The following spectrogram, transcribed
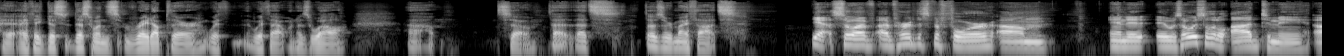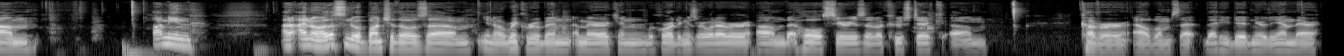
I, I think this this one's right up there with with that one as well um, so that, that's those are my thoughts. Yeah, so I've I've heard this before, um, and it it was always a little odd to me. Um, I mean, I, I, know I listened to a bunch of those, um, you know, Rick Rubin American recordings or whatever. Um, that whole series of acoustic um, cover albums that that he did near the end there,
